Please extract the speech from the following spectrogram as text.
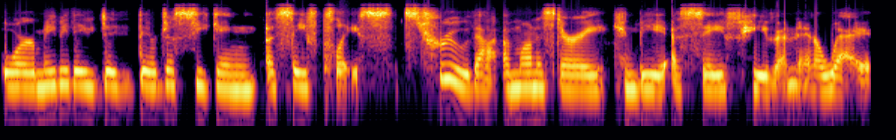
or maybe they they're just seeking a safe place. It's true that a monastery can be a safe haven in a way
